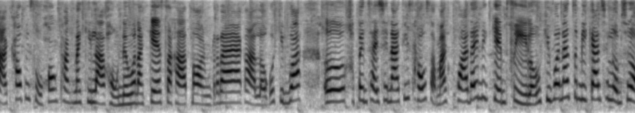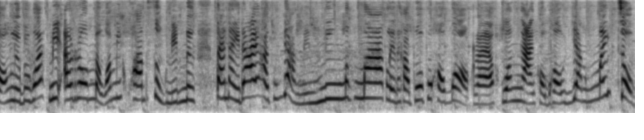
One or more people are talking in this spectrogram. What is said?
กาสเข้าไปสู่ห้องพักนักกีฬาของเดนวอร์นักเกสนะคะตอนแรกอะเราก็คิดว่าเออเป็นชัยชนะที่เขาสามารถคว้าได้ในเกม 4 เราก็คิดว่าน่าจะมีการเฉลิมฉลองหรือแบบว่ามีอารมณ์แบบว่ามีความสุขนิดนึง แต่ไหนได้ค่ะทุกอย่างนี่นิ่งมากๆเลยนะคะเพราะว่าพวกเขาบอกแล้วว่างานของเขายังไม่จบ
